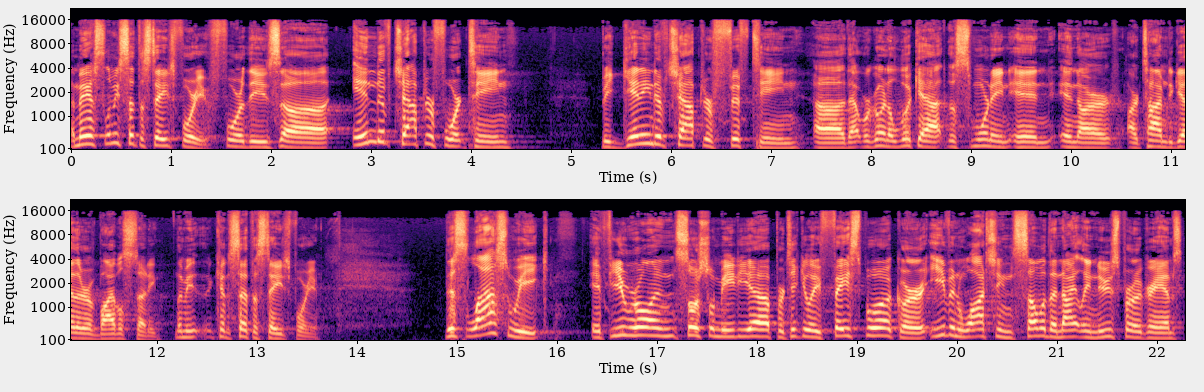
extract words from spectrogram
Emmaus, let me set the stage for you for these uh, end of chapter 14, beginning of chapter 15 uh, that we're going to look at this morning in, in our, our time together of Bible study. Let me kind of set the stage for you. This last week, if you were on social media, particularly Facebook, or even watching some of the nightly news programs,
